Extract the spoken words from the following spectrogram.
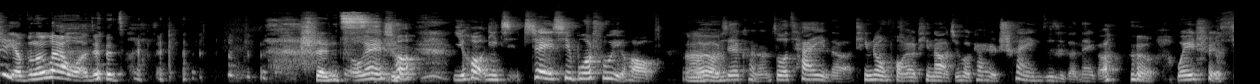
事也不能怪我，对不对？神奇！我跟你，说，以后你这一期播出以后，嗯我有一些可能做餐饮的听众朋友听到就会开始 train 自己的那个 waitress，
